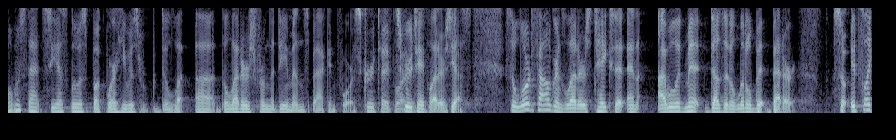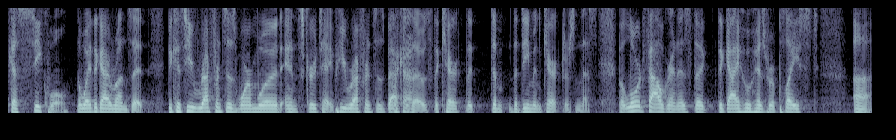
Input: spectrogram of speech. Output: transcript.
what was that C.S. Lewis book where he was uh, the letters from the demons back and forth? Screwtape. Screw letters. tape letters, yes. So Lord Foulgrin's letters takes it, and I will admit, does it a little bit better. So it's like a sequel, the way the guy runs it, because he references Wormwood and Screwtape. He references back to those, the char- the, dem- the demon characters in this. But Lord Falgren is the, the guy who has replaced, uh,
